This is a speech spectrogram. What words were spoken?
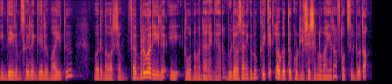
ഇന്ത്യയിലും ശ്രീലങ്കയിലുമായിട്ട് വരുന്ന വർഷം ഫെബ്രുവരിയിൽ ഈ ടൂർണമെന്റ് അരങ്ങേറും. വീഡിയോ അവസാനിക്കുന്നു. ക്രിക്കറ്റ് ലോകത്ത് കൂടുതൽ വിശേഷങ്ങളുമായി റാഫ്റ്റോക്സ് വീണ്ടും എത്താം.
